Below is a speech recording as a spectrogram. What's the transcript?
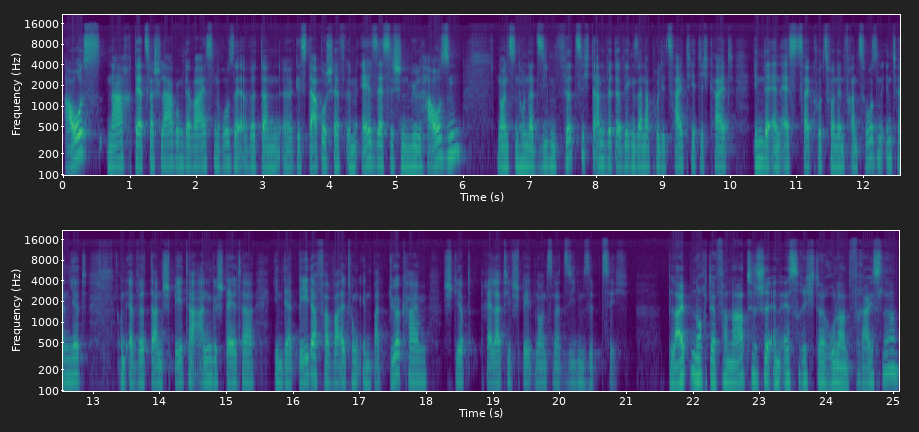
aus nach der Zerschlagung der Weißen Rose. Er wird dann äh, Gestapo-Chef im elsässischen Mühlhausen 1947 dann wird er wegen seiner Polizeitätigkeit in der NS-Zeit kurz vor den Franzosen interniert und er wird dann später Angestellter in der Bäderverwaltung in Bad Dürkheim, stirbt relativ spät 1977. Bleibt noch der fanatische NS-Richter Roland Freisler.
